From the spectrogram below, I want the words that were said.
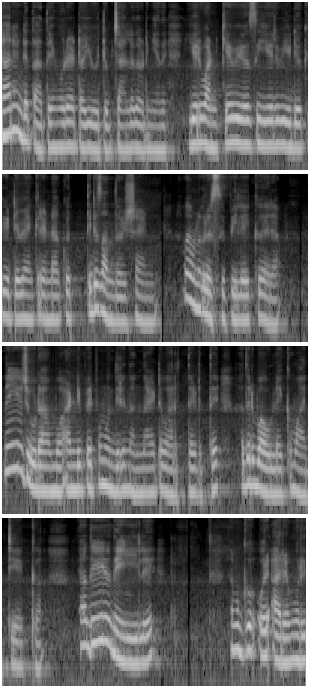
ഞാനും എന്റെ താത്തയും കൂടെ കേട്ടോ യൂട്യൂബ് ചാനൽ തുടങ്ങിയത്. ഈ ഒരു വൺ കെ വ്യൂവേഴ്സ് ഈ ഒരു വീഡിയോക്ക് കിട്ടിയപ്പോൾ ഞങ്ങൾക്ക് രണ്ടാൾക്കും ഒത്തിരി സന്തോഷമാണ് അപ്പോൾ നമ്മൾ റെസിപ്പിയിലേക്ക് വരാം. നെയ്യ് ചൂടാകുമ്പോൾ അണ്ടിപ്പരിപ്പ് മുന്തിരി നന്നായിട്ട് വറുത്തെടുത്ത് അതൊരു ബൗളിലേക്ക് മാറ്റി വെക്കുക അതേ നെയ്യിൽ നമുക്ക് ഒരു അരമുറി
